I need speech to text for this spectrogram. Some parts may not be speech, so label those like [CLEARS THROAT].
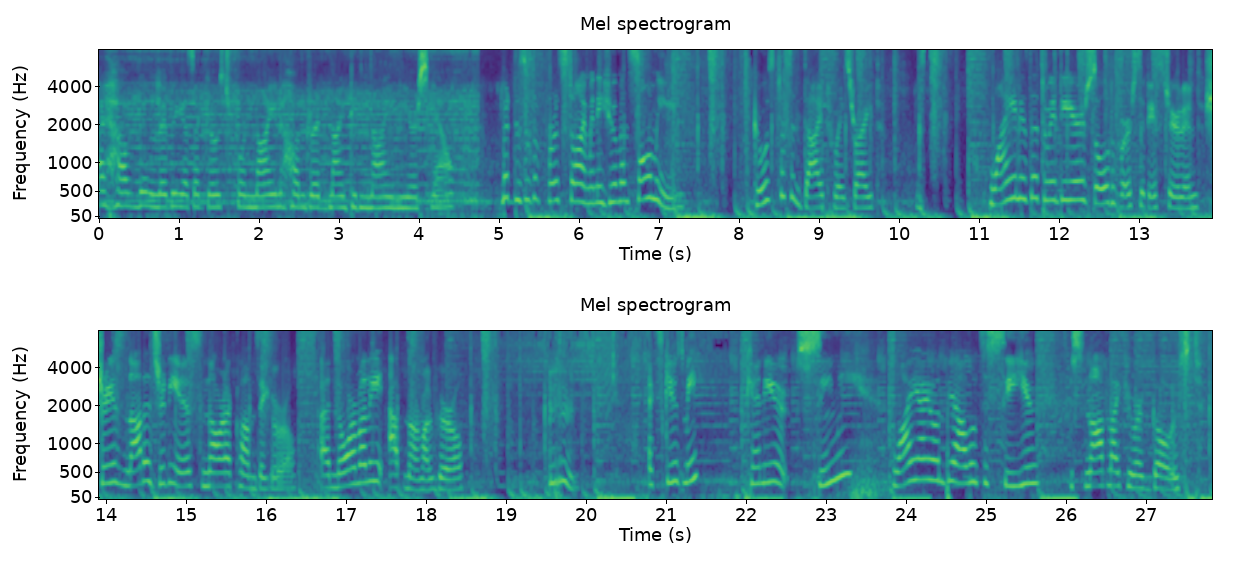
I have been living as a ghost for 999 years now. But this is the first time any human saw me. Ghost doesn't die twice, right? Wine is a 20 years old varsity student. She is not a genius nor a clumsy girl. A normally abnormal girl. [CLEARS THROAT] Excuse me? Can you see me? Why I won't be able to see you? It's not like you're a ghost.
